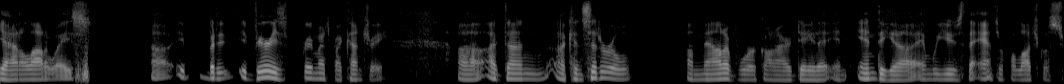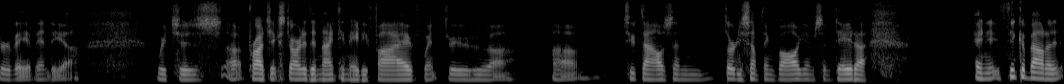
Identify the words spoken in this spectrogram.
yeah, in a lot of ways. Uh, it, but it, it, varies very much by country. Uh, I've done a considerable amount of work on our data in India, and we use the Anthropological Survey of India, which is a project started in 1985, went through uh, um, 2,000, 30 something volumes of data. And you think about an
